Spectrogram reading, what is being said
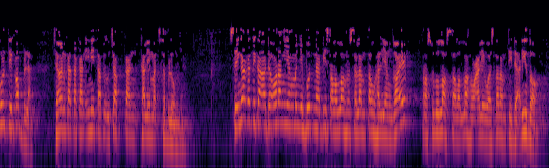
kulti qabla. Jangan katakan ini tapi ucapkan kalimat sebelumnya. Sehingga ketika ada orang yang menyebut Nabi Shallallahu Alaihi Wasallam tahu hal yang gaib, Rasulullah Shallallahu Alaihi Wasallam tidak ridho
